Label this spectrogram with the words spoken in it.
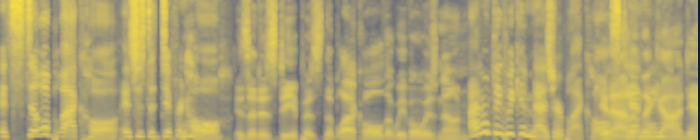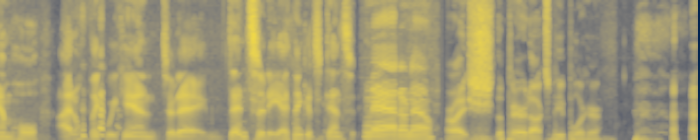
it's still a black hole it's just a different hole Is it as deep as the black hole that we've always known? I don't think we can measure black holes Get out can of the we? goddamn hole. I don't think we can today. Density. I think it's density. yeah I don't know All right, shh, the paradox people are here.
